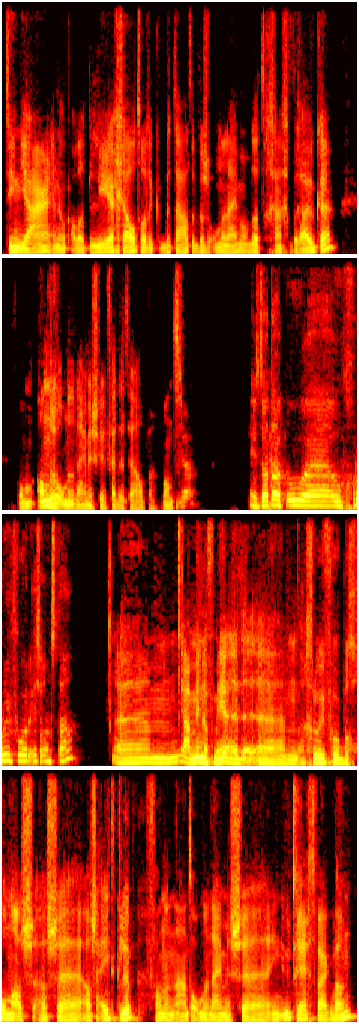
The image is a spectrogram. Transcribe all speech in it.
tien jaar en ook al het leergeld wat ik betaald heb als ondernemer, om dat te gaan gebruiken om andere ondernemers weer verder te helpen. Want, ja. Is dat ook hoe, uh, hoe Groeivoer is ontstaan? Um, ja, min of meer. Um, Groeivoer begon als, als, uh, als eetclub van een aantal ondernemers uh, in Utrecht, waar ik woon.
